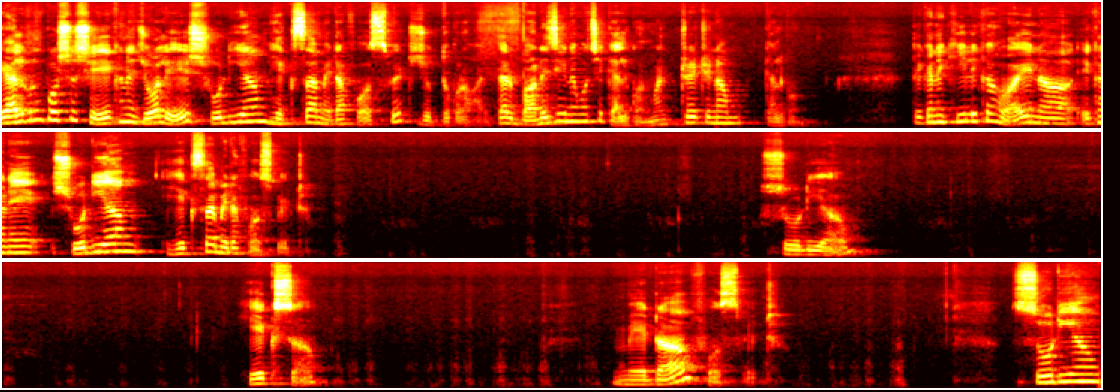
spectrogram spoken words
ক্যালগন প্রসেসে এখানে জলে সোডিয়াম হেক্সা মেটাফসফেট যুক্ত করা হয়। তার বাণিজ্যিক নাম হচ্ছে ক্যালগন মানে ট্রেটেনাম ক্যালগন। তো এখানে কী লেখা হয় না, এখানে sodium hexametaphosphate sodium hexametaphosphate sodium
